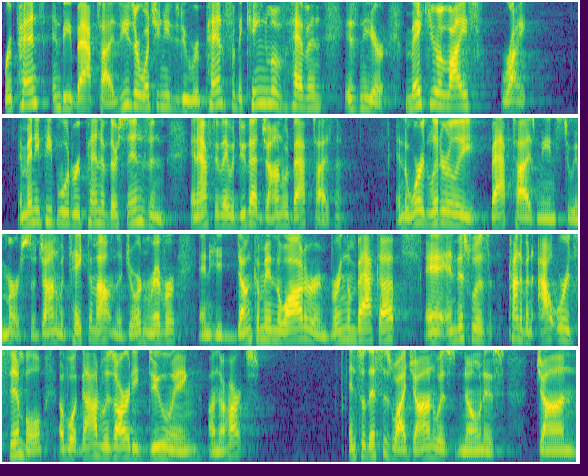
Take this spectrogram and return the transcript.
Repent and be baptized. These are what you need to do. Repent, for the kingdom of heaven is near. Make your life right. And many people would repent of their sins, and, and after they would do that, John would baptize them. And the word literally baptize means to immerse. So John would take them out in the Jordan River and he'd dunk them in the water and bring them back up. And, and this was kind of an outward symbol of what God was already doing on their hearts. And so this is why John was known as John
